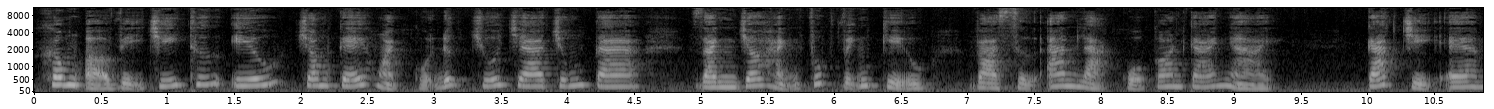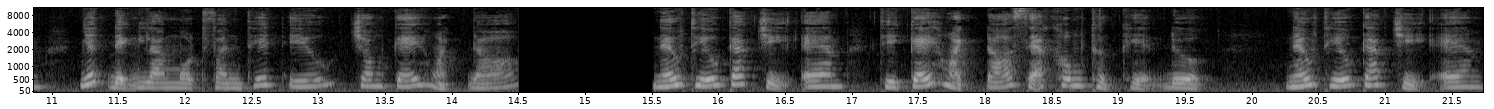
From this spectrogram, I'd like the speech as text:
không ở vị trí thứ yếu trong kế hoạch của Đức Chúa Cha chúng ta dành cho hạnh phúc vĩnh cửu và sự an lạc của con cái Ngài. Các chị em nhất định là một phần thiết yếu trong kế hoạch đó. Nếu thiếu các chị em thì kế hoạch đó sẽ không thực hiện được. Nếu thiếu các chị em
